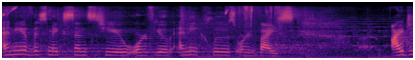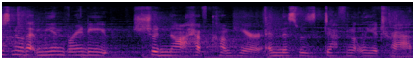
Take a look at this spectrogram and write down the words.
any of this makes sense to you or if you have any clues or advice. I just know that me and Brandi should not have come here and this was definitely a trap.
